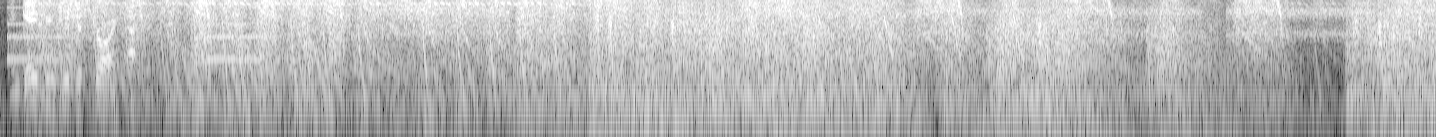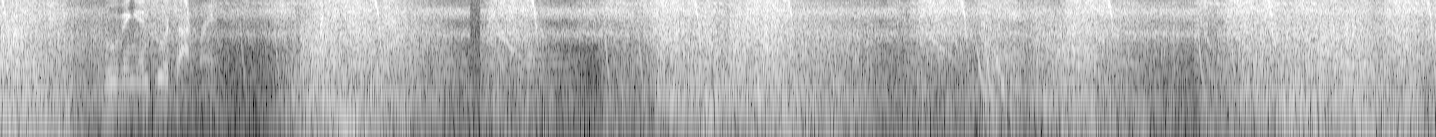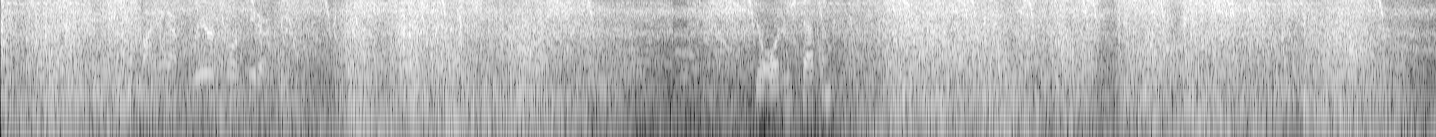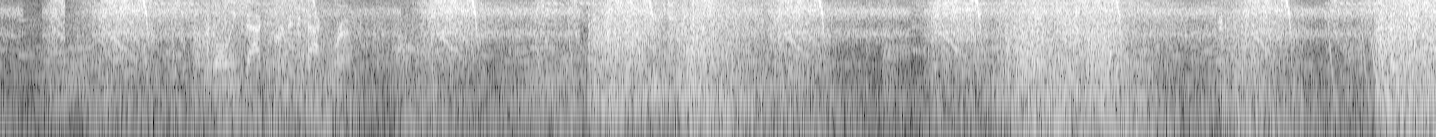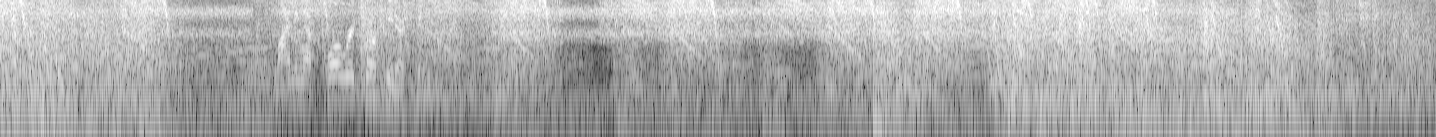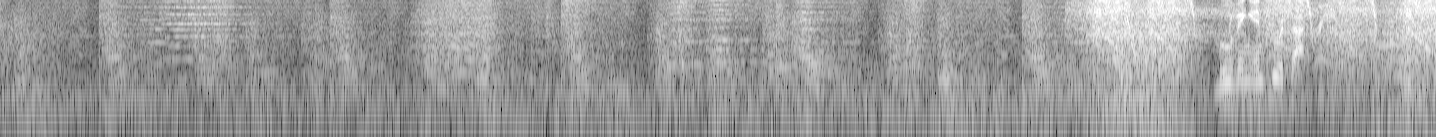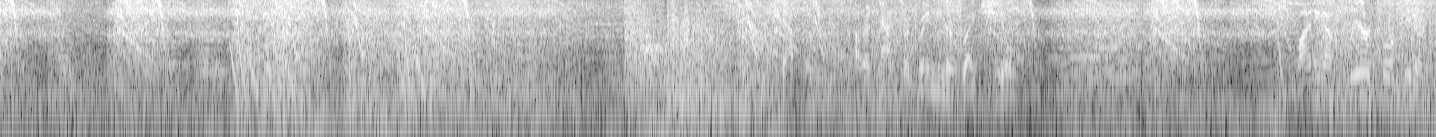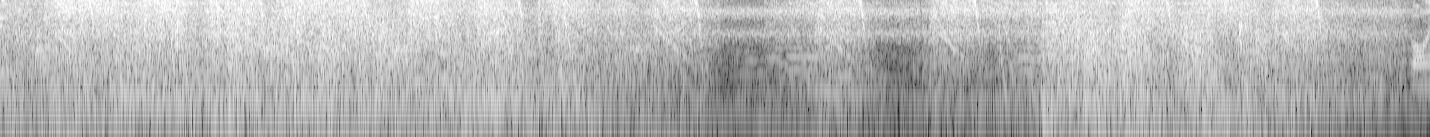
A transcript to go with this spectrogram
Engaging to destroy, Captain. Moving into attack range. Orders, Captain? Falling back for an attack run. Lining up forward torpedo tubes. Moving into attack range. Captain, our attacks are draining their right shield. Lining up rear torpedo tubes.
